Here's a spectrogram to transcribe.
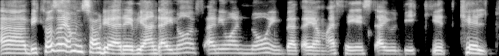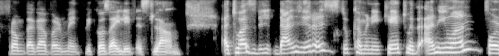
Uh, because I am in Saudi Arabia and I know if anyone knowing that I am atheist, I will be get killed from the government because I live Islam. It was dangerous to communicate with anyone for,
